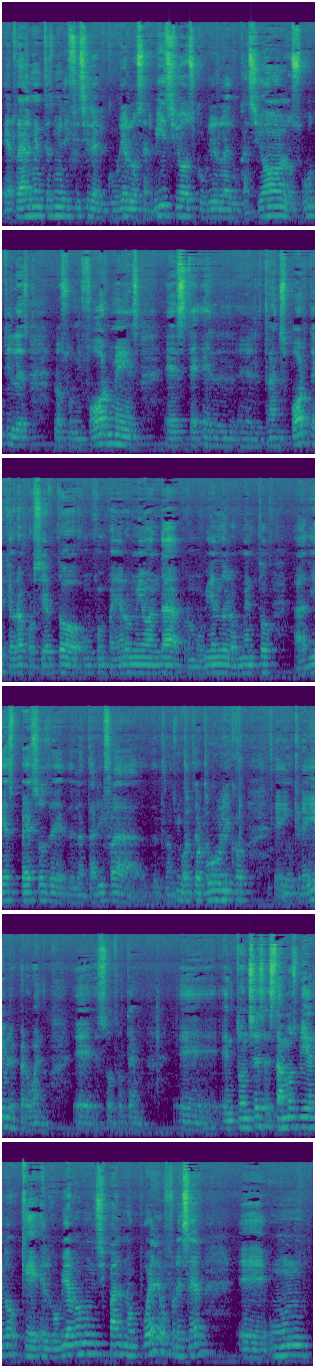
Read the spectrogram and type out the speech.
eh, realmente es muy difícil el cubrir los servicios, cubrir la educación, los útiles, los uniformes, este, el, transporte, que ahora por cierto un compañero mío anda promoviendo el aumento a 10 pesos de, de la tarifa del transporte público, público. Eh, increíble, pero bueno, eh, es otro tema. Eh, entonces estamos viendo que el gobierno municipal no puede ofrecer un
